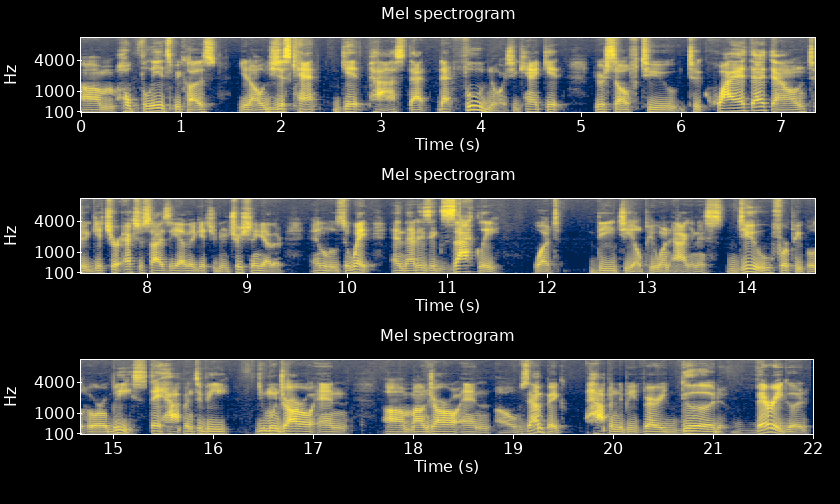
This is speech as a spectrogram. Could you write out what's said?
Um, hopefully, it's because you know you just can't get past that that food noise. You can't get yourself to to quiet that down, to get your exercise together, get your nutrition together, and lose the weight. And that is exactly what the GLP-1 agonists do for people who are obese. They happen to be Mounjaro and um, Mounjaro and Ozempic happen to be very good, very good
